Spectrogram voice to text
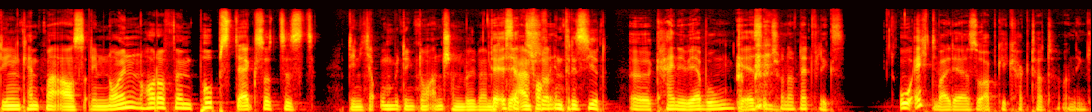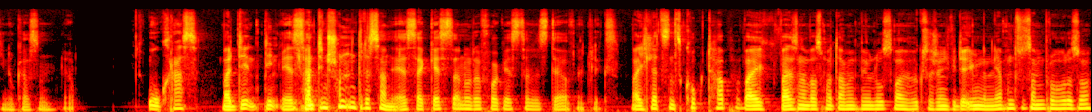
Den kennt man aus dem neuen Horrorfilm Pups, der Exorzist. Den ich ja unbedingt noch anschauen will, weil Der mich der einfach schon- interessiert. Äh, keine Werbung, der ist jetzt schon auf Netflix, Oh, echt? weil der so abgekackt hat an den Kinokassen. Ja. Oh, krass. Weil den, den, Er ich fand halt- den schon interessant. Er ist seit gestern oder vorgestern ist der auf Netflix. weil ich letztens geguckt habe, weil ich weiß nicht, was mit damit mir los war, höchstwahrscheinlich wieder irgendein Nervenzusammenbruch oder so.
